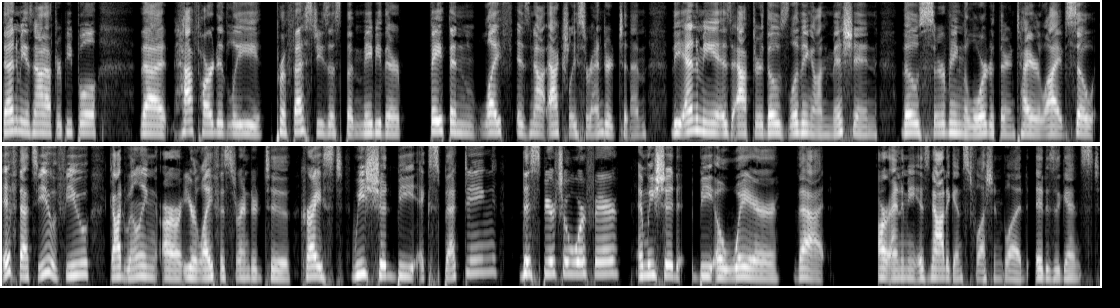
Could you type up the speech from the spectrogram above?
The enemy is not after people that half-heartedly profess Jesus but maybe their faith in life is not actually surrendered to them. The enemy is after those living on mission, those serving the Lord with their entire lives. So if that's you, if you, God willing, are your life is surrendered to Christ, we should be expecting this spiritual warfare and we should be aware that our enemy is not against flesh and blood, it is against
